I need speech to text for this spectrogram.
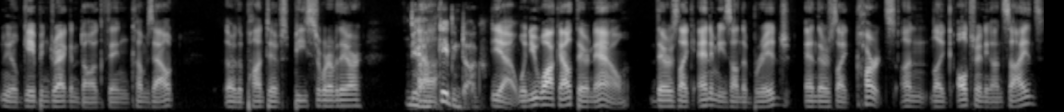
you know gaping dragon dog thing comes out, or the pontiff's beasts or whatever they are. Yeah, Uh, gaping dog. Yeah, when you walk out there now, there's like enemies on the bridge, and there's like carts on like alternating on sides,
